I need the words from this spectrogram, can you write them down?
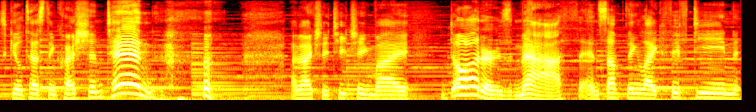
Skill testing question, 10. I'm actually teaching my daughter's math, and something like 15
